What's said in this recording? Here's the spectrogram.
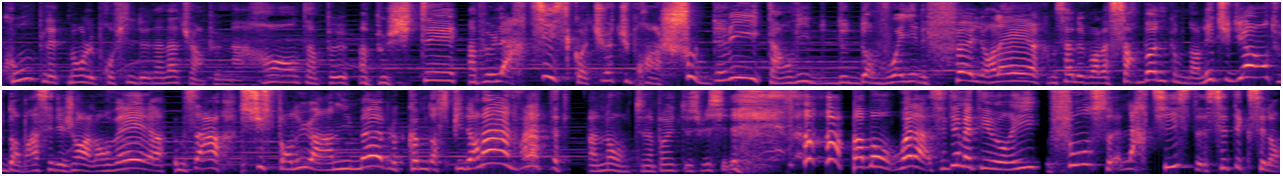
complètement le profil de Nana. Tu es un peu marrante, un peu, un peu jetée, un peu l'artiste, quoi. Tu vois, tu prends un shoot de vie. T'as envie de, d'envoyer des feuilles en l'air, comme ça, devant la Sorbonne, comme dans ou d'embrasser des gens à l'envers, comme ça, suspendu à un immeuble, comme dans Spider-Man. Voilà. Ah non, tu n'as pas envie de te suicider. Ah bon, voilà, c'était ma théorie. Fonce l'artiste, c'est excellent.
